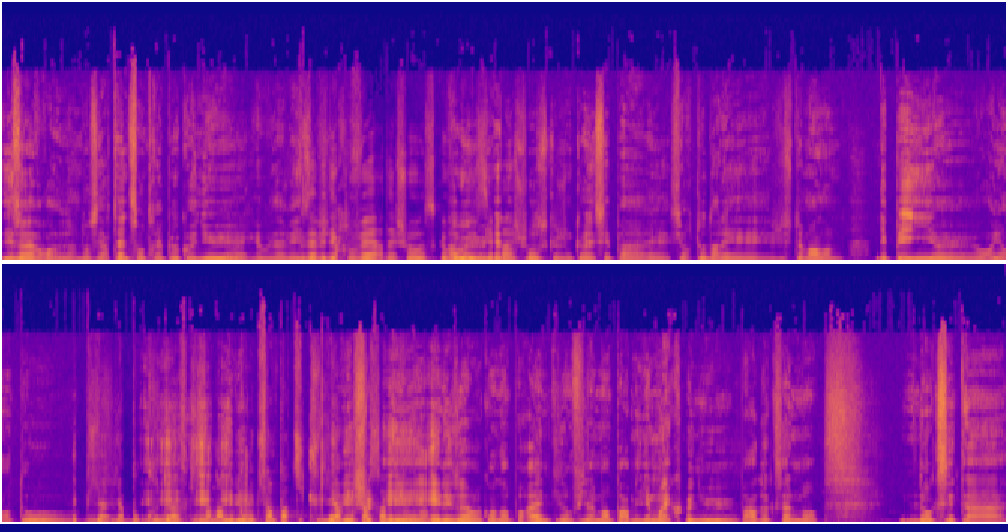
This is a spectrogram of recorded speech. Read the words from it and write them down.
des œuvres dont certaines sont très peu connues. vous avez, vous avez découvert des choses que vous ah, ne connaissiez pas Oui, il y a des choses que je ne connaissais pas, et surtout dans les, justement dans les pays euh, orientaux. Et puis il y, a beaucoup d'œuvres qui sont dans des collections particulières et que personne et, et les œuvres contemporaines qui sont finalement parmi les moins connues, paradoxalement. Donc c'est un,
